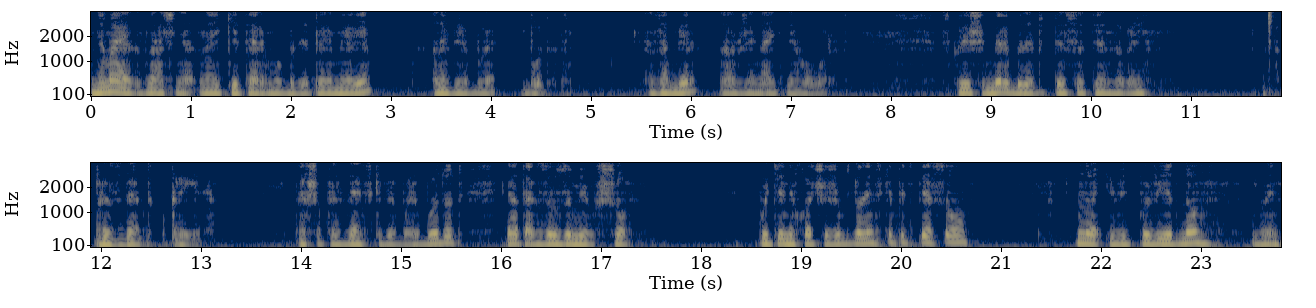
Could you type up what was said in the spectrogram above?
Немає значення, на який термін буде перемир'я, але вибори будуть. За мир зараз вже навіть не говорять. Скоріше мир буде підписувати новий президент України. Так що президентські вибори будуть. Я так зрозумів, що Путін не хоче, щоб Зеленський підписував. Ну і відповідно, він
